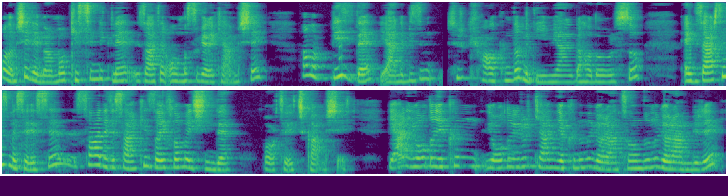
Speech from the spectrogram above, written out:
ona bir şey demiyorum. O kesinlikle zaten olması gereken bir şey. Ama biz de yani bizim Türk halkında mı diyeyim yani daha doğrusu egzersiz meselesi sadece sanki zayıflama işinde ortaya çıkan bir şey. Yani yolda yakın, yolda yürürken yakınını gören, tanıdığını gören biri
